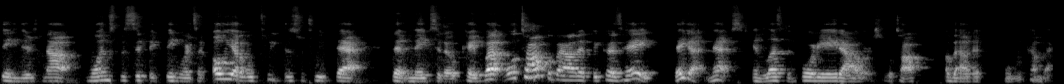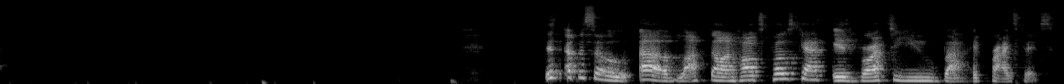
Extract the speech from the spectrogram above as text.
thing, there's not one specific thing where it's like, oh, yeah, we'll tweak this or tweak that that makes it okay. But we'll talk about it because, hey, they got next in less than 48 hours. We'll talk about it when we come back. This episode of Locked On Hawks Postcast is brought to you by Prize Picks.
